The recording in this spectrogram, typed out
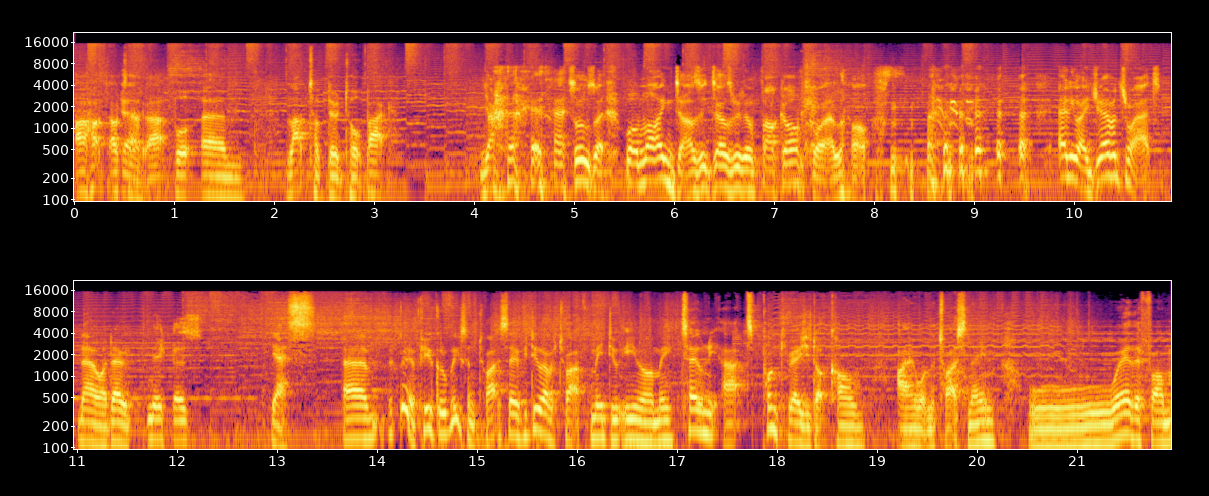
I'll, I'll Yeah. take that. But um, laptop don't talk back. Yeah, that's also well, mine does. It tells me to fuck off quite a lot. anyway, do you have a twat, No, I don't. Nickers? Yes. Um, there's been a few good weeks on twat, so if you do have a twat for me, do email me, tony at punkyradio.com. I want the twat's name, where they're from,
